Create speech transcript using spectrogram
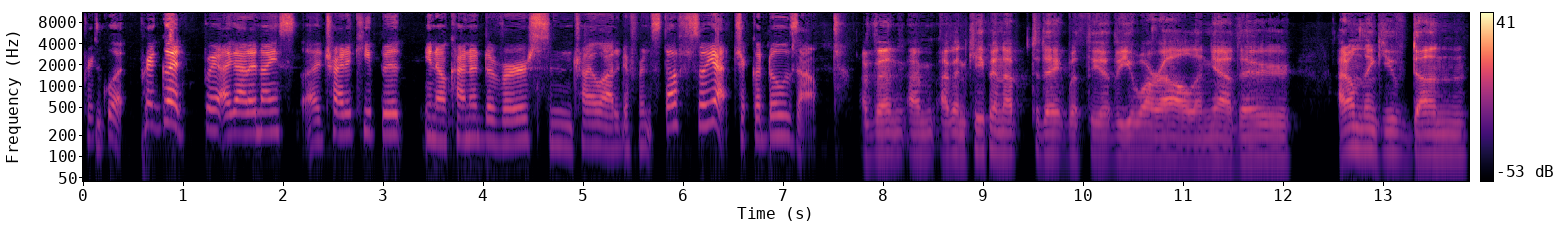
Pretty good. Pretty good. Pretty, I got a nice. I try to keep it, you know, kind of diverse and try a lot of different stuff. So yeah, check those out. I've been I'm I've been keeping up to date with the the URL and yeah, there I don't think you've done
